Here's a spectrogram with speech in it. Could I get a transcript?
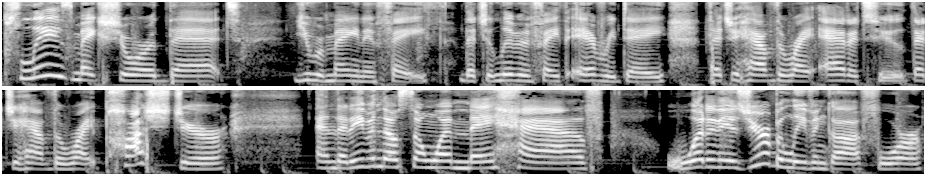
please make sure that you remain in faith, that you live in faith every day, that you have the right attitude, that you have the right posture, and that even though someone may have what it is you're believing God for,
